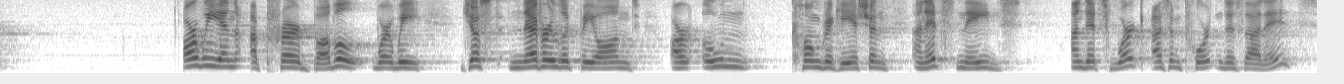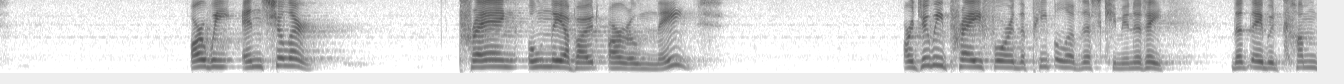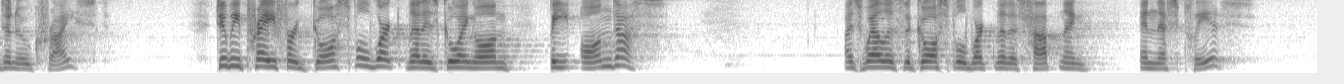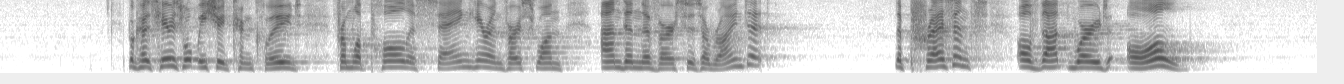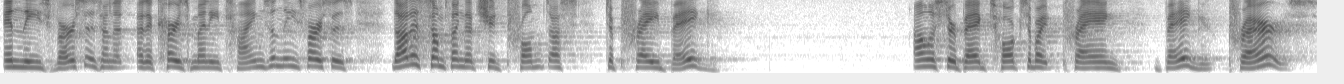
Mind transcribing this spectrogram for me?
Are we in a prayer bubble where we just never look beyond our own congregation and its needs and its work, as important as that is? Are we insular, praying only about our own needs? Or do we pray for the people of this community that they would come to know Christ? Do we pray for gospel work that is going on beyond us, as well as the gospel work that is happening in this place? Because here's what we should conclude from what Paul is saying here in verse 1 and in the verses around it. The presence of that word all in these verses, and it, it, occurs many times in these verses, that is something that should prompt us to pray big. Alistair Begg talks about praying big prayers,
